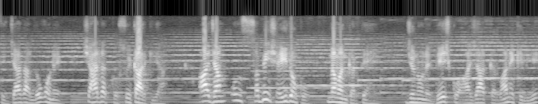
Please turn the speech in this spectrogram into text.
से ज़्यादा लोगों ने शहादत को स्वीकार किया। आज हम उन सभी शहीदों को नमन करते हैं, जिन्होंने देश को आज़ाद करवाने के लिए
